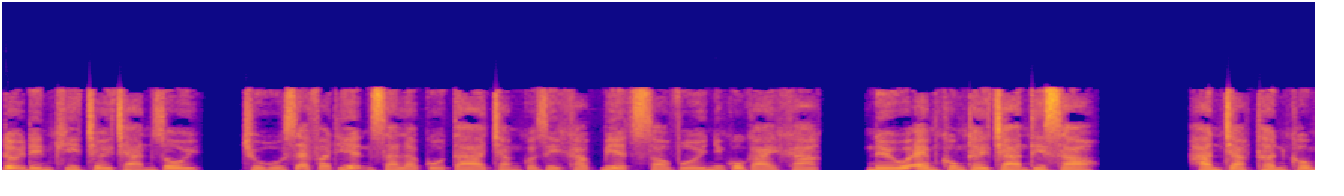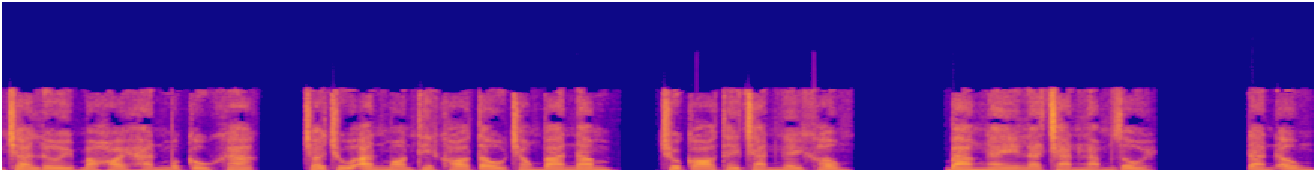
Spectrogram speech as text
Đợi đến khi chơi chán rồi, chú sẽ phát hiện ra là cô ta chẳng có gì khác biệt so với những cô gái khác. Nếu em không thấy chán thì sao? Hàn trạc thần không trả lời mà hỏi hắn một câu khác, cho chú ăn món thịt kho tàu trong ba năm, chú có thấy chán ngấy không? Ba ngày là chán lắm rồi. Đàn ông,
